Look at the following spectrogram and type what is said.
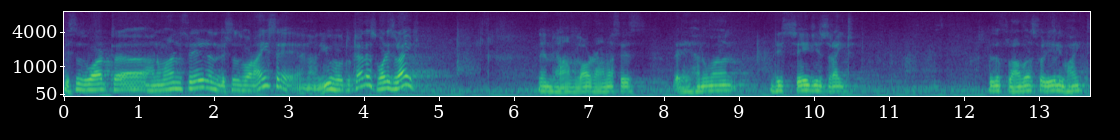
This is what uh, Hanuman says, and this is what I say. And you have to tell us what is right. Then Ram, Lord Rama says that Hanuman, this sage is right. The flowers were really white.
